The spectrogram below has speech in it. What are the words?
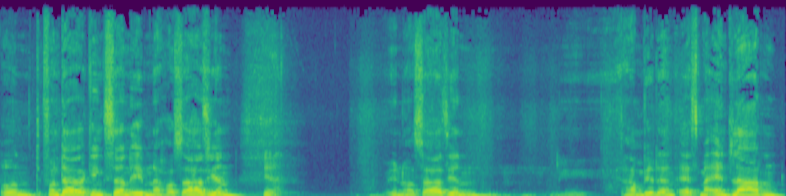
Und von da ging es dann eben nach Ostasien. Ja. In Ostasien haben wir dann erstmal entladen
